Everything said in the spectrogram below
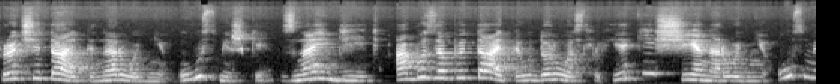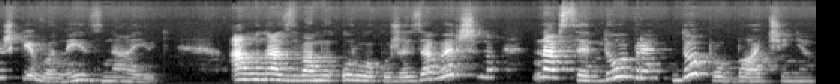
Прочитайте народні усмішки, знайдіть або запитайте у дорослих, які ще народні усмішки вони знають. А у нас з вами урок уже завершено. На все добре, до побачення!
